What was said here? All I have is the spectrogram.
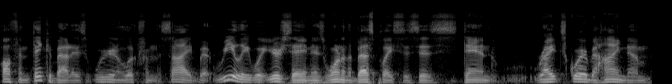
often think about is we're going to look from the side, but really what you're saying is one of the best places is stand right square behind them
